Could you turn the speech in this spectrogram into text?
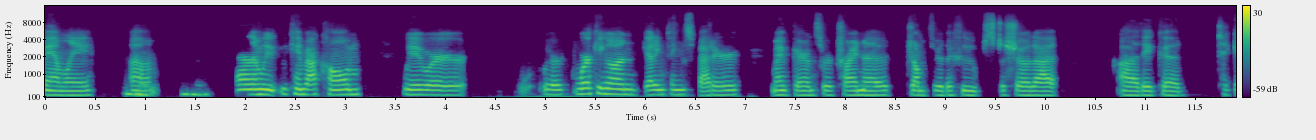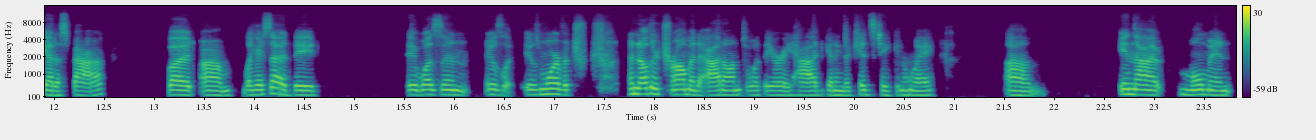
family. Mhm. Um, and then we, we came back home we were we were working on getting things better. My parents were trying to jump through the hoops to show that uh, they could to get us back. But um, like i said they it wasn't it was like it was more of a tr- another trauma to add on to what they already had getting their kids taken away. Um, in that moment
